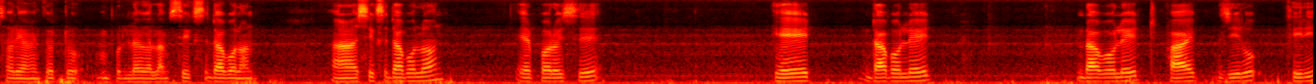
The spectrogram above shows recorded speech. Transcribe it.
sorry আমি তো একটু ভুলে গেলাম। Six double one six double one এরপর হচ্ছে eight double eight double eight five zero three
